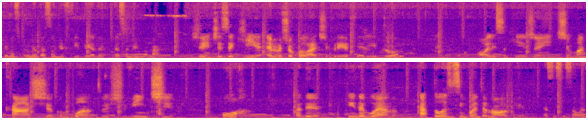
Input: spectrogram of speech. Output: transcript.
terem uma suplementação de fibra dessa mesma marca. Gente, esse aqui é meu chocolate preferido. Olha isso aqui, gente. Uma caixa com quantos? 20 por... Cadê? Kinder Bueno. 14,59. Essa sessão é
